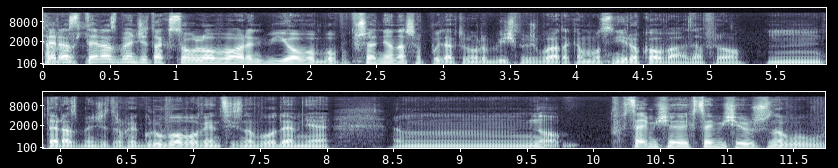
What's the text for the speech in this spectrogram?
Teraz, teraz będzie tak soulowo, R&B-owo, bo poprzednia nasza płyta, którą robiliśmy, już była taka mocniej rockowa z afro. Mm, teraz będzie trochę groove'owo więcej znowu ode mnie. Mm, no, chce mi się, chce mi się już znowu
